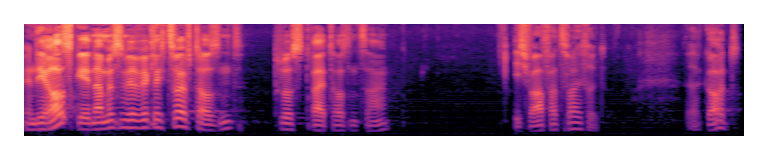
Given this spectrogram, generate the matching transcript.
Wenn die rausgehen, dann müssen wir wirklich 12.000 plus 3.000 zahlen. Ich war verzweifelt. Gott,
